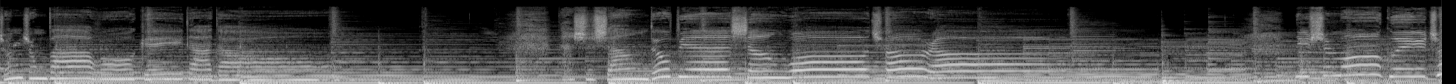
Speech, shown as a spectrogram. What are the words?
重重把我给打倒，但是想都别想我求饶。你是魔鬼中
